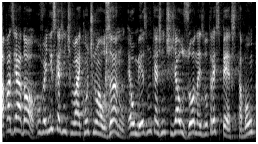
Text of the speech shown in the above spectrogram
Rapaziada, ó, o verniz que a gente vai continuar usando é o mesmo que a gente já usou nas outras peças, tá bom?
